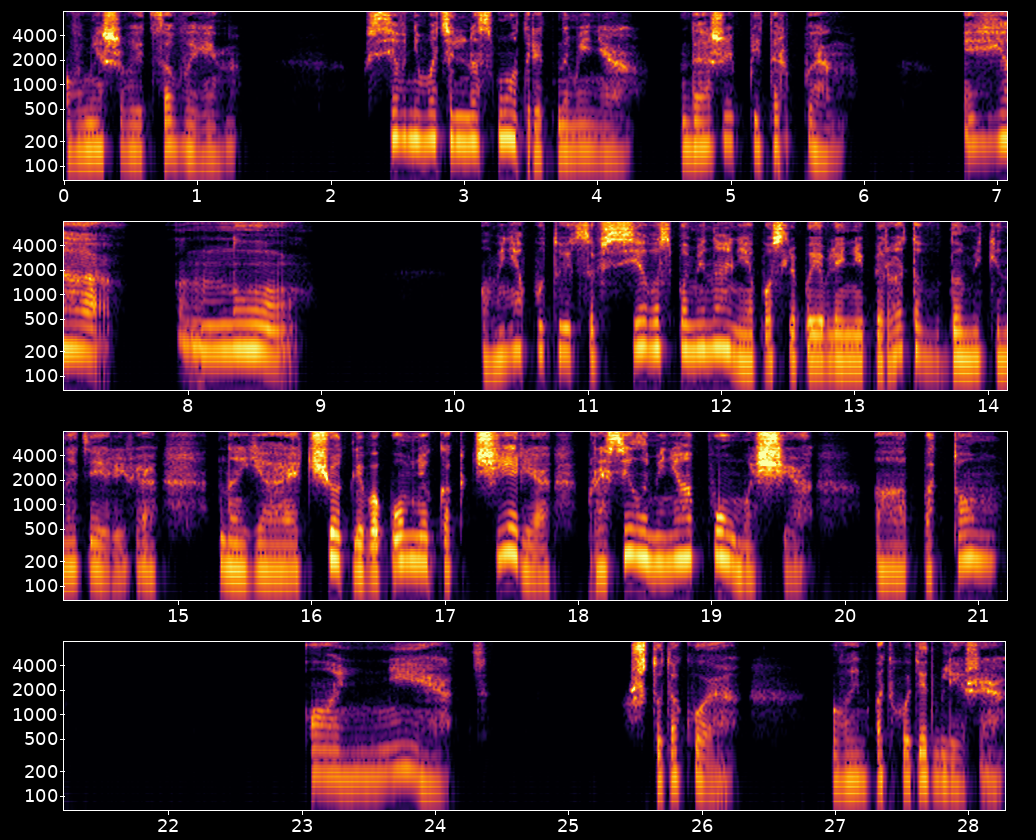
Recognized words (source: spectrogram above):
Вмешивается Вейн. Все внимательно смотрят на меня, даже Питер Пен. Я... ну... У меня путаются все воспоминания после появления пиратов в домике на дереве, но я отчетливо помню, как Черри просила меня о помощи, а потом... О, нет... «Что такое?» Вейн подходит ближе.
